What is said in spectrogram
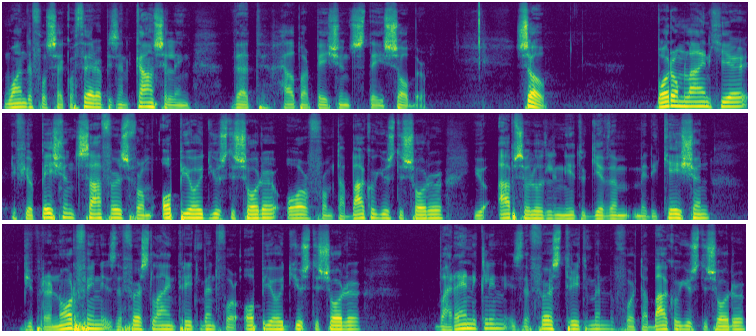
wonderful psychotherapies and counseling that help our patients stay sober. So, bottom line here if your patient suffers from opioid use disorder or from tobacco use disorder, you absolutely need to give them medication Buprenorphine is the first line treatment for opioid use disorder. Varenicline is the first treatment for tobacco use disorder,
